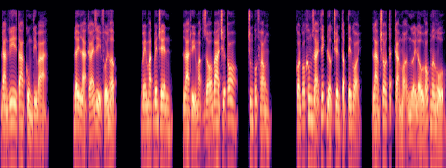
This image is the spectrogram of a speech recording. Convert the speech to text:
Đàn guitar cùng tì bà. Đây là cái gì phối hợp? Bề mặt bên trên là thủy mặc gió ba chữ to trung quốc phong. Còn có không giải thích được chuyên tập tên gọi làm cho tất cả mọi người đầu góc mơ hồ.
